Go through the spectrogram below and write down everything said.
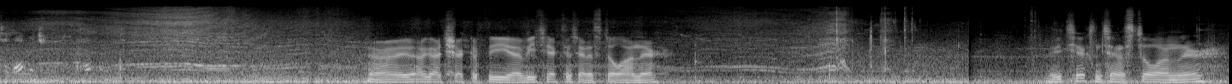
Telemetry recovered. All right, I gotta check if the uh, VTX antenna is still on there. VTX antenna is still on there.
